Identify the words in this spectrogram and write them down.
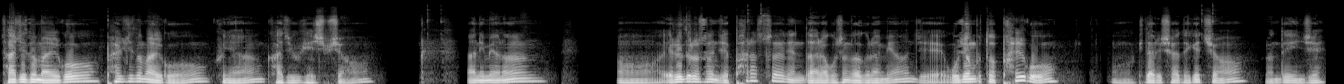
사지도 말고 팔지도 말고 그냥 가지고 계십시오. 아니면은 어, 예를 들어서 이제 팔았어야 된다라고 생각을 하면 이제 오전부터 팔고 어, 기다리셔야 되겠죠. 그런데 이제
